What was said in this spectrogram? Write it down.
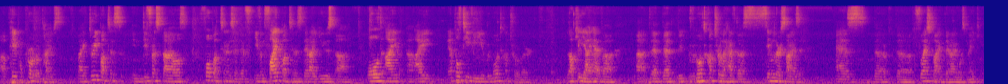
uh, paper prototypes, like three buttons in different styles, four buttons, and even five buttons that I used uh, old I, uh, I, Apple TV remote controller. Luckily, I have a, uh, that, that remote controller have the similar size as the, the flashlight that I was making.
